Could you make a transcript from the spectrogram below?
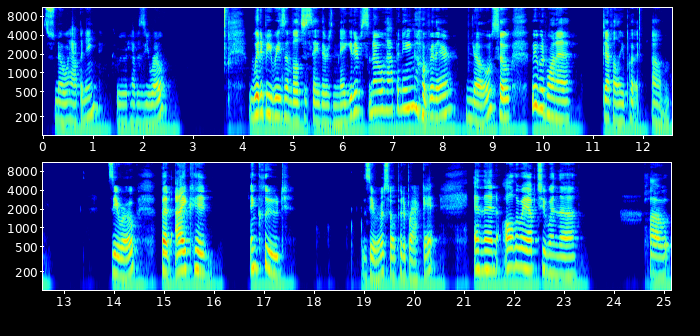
snow happening. We would have zero. Would it be reasonable to say there's negative snow happening over there? No. So we would want to definitely put um, zero, but I could include zero, so I'll put a bracket. And then all the way up to when the plow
